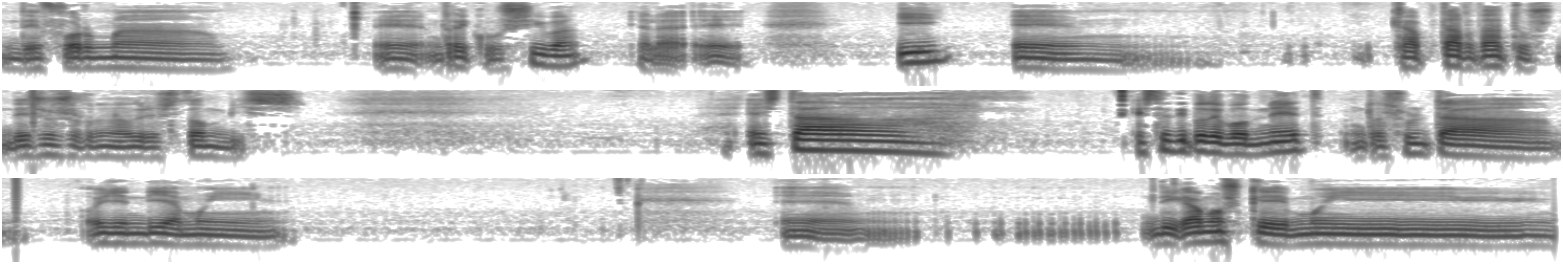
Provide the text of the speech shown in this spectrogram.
de forma eh, recursiva eh, y em, captar datos de esos ordenadores zombies. Este tipo de botnet resulta hoy en día muy, em, digamos que muy,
